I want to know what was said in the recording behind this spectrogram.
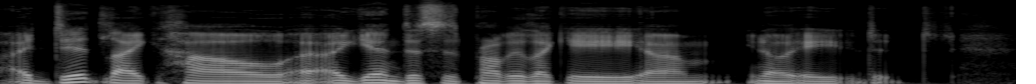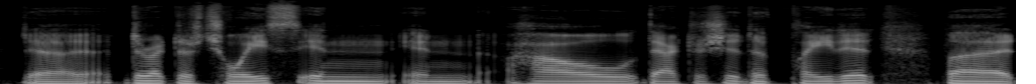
I did like how again this is probably like a um, you know a director's choice in in how the actor should have played it, but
